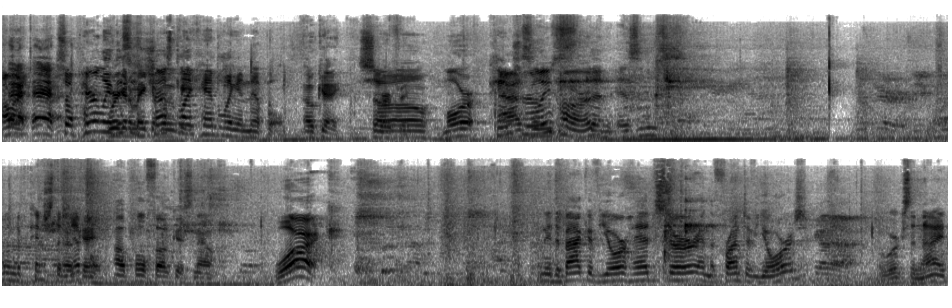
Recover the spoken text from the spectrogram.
All right. So apparently We're this gonna is make a just movie. like handling a nipple. Okay. So more pinch really hard. than isn't. I'm going to pinch the perfect. Okay, nipple. I'll pull focus now. Work! I need the back of your head, sir, and the front of yours. It works at night.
